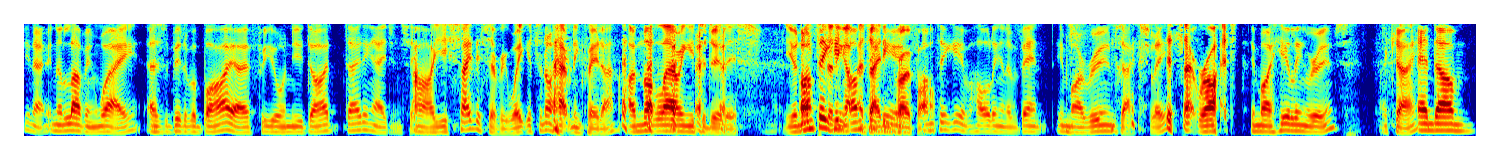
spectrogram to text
you know in a loving way as a bit of a bio for your new di- dating agency. Oh, you say this every week. It's not happening, Peter. I'm not allowing you to do this. You're not I'm thinking, setting up I'm a dating thinking of- profile. I'm thinking of holding an event in my rooms, actually, Is that right? in my healing rooms, Okay. and um,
